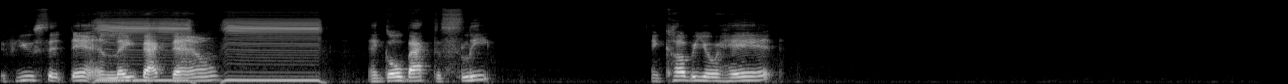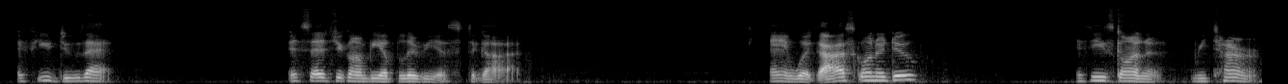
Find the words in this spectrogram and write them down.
if you sit there and lay back down and go back to sleep and cover your head, if you do that, it says you're going to be oblivious to God. And what God's going to do is He's going to return.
